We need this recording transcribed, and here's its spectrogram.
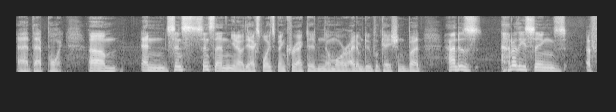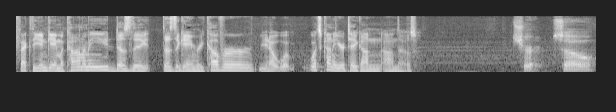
at that point. Um, and since since then, you know, the exploit's been corrected, no more item duplication. But how does how do these things affect the in-game economy? Does the does the game recover? You know, what what's kind of your take on on those? Sure. So,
